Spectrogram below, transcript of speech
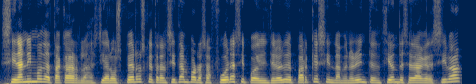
sin ánimo de atacarlas, y a los perros que transitan por las afueras y por el interior del parque sin la menor intención de ser agresiva.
